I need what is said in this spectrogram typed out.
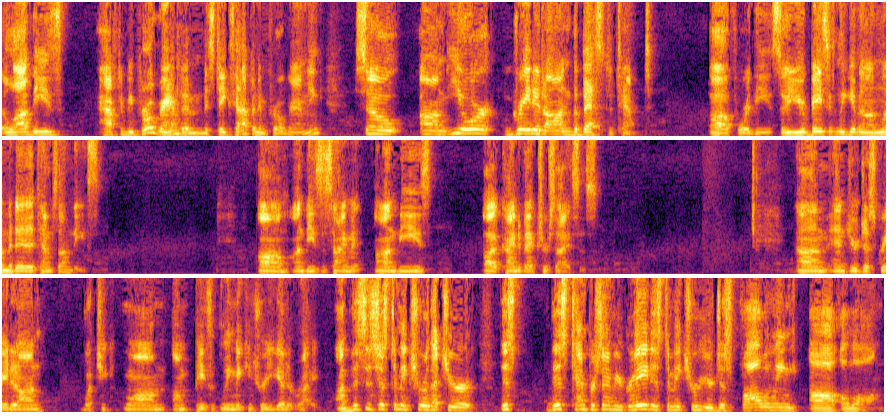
a lot of these have to be programmed and mistakes happen in programming. So um, you're graded on the best attempt uh, for these. So you're basically given unlimited attempts on these, um, on these assignment, on these uh, kind of exercises. Um, and you're just graded on what you, um, I'm basically making sure you get it right. Um, this is just to make sure that you're, this this 10% of your grade is to make sure you're just following uh, along.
